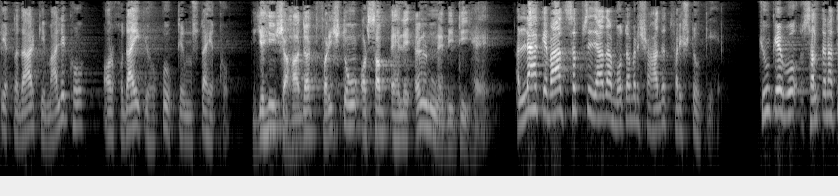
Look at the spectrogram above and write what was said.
کے اقتدار کی مالک ہو اور خدائی کے حقوق کے مستحق ہو۔ یہی شہادت فرشتوں اور سب اہل علم نے بھی دی ہے۔ اللہ کے بعد سب سے زیادہ معتبر شہادت فرشتوں کی ہے کیونکہ وہ سلطنت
